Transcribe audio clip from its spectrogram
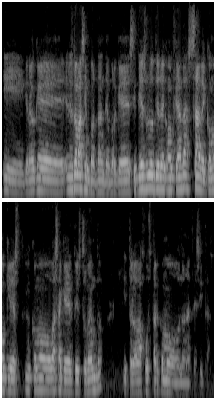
Y creo que es lo más importante, porque si tienes un luthier de confianza, sabe cómo, quieres, cómo vas a querer tu instrumento y te lo va a ajustar como lo necesitas.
